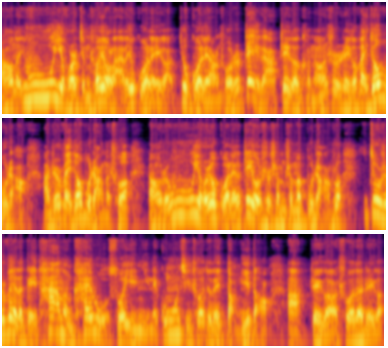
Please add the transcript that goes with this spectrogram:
然后呢，呜呜一会儿警车又来了，又过来一个，又过来一辆车，说这个啊，这个可能是这个外交部长啊，这是外交部长的车。然后说呜呜一会儿又过来一个，这又是什么什么部长？说就是为了给他们开路，所以你那公共汽车就得等一等啊。这个说的这个，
